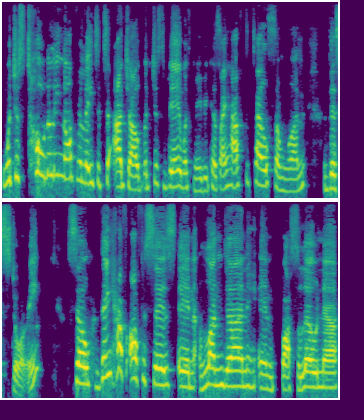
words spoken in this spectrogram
which is totally not related to Agile, but just bear with me because I have to tell someone this story. So they have offices in London, in Barcelona,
